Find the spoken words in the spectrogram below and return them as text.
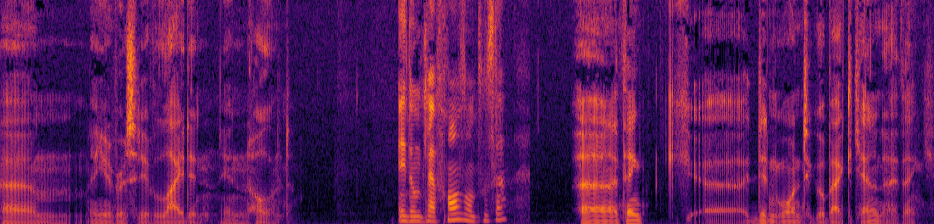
um, a University of Leiden in Holland. Et donc la France dans tout ça Uh, I think uh, I didn't want to go back to Canada. I think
